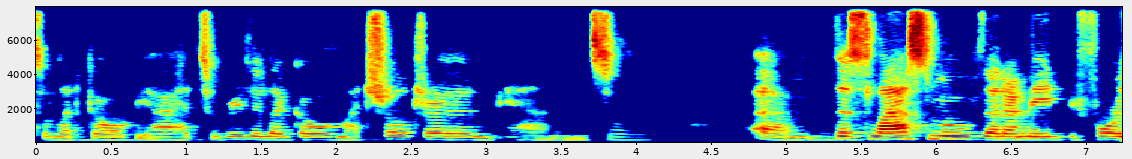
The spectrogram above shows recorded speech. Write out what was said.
to let go of. Yeah, I had to really let go of my children. And mm. um, this last move that I made before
